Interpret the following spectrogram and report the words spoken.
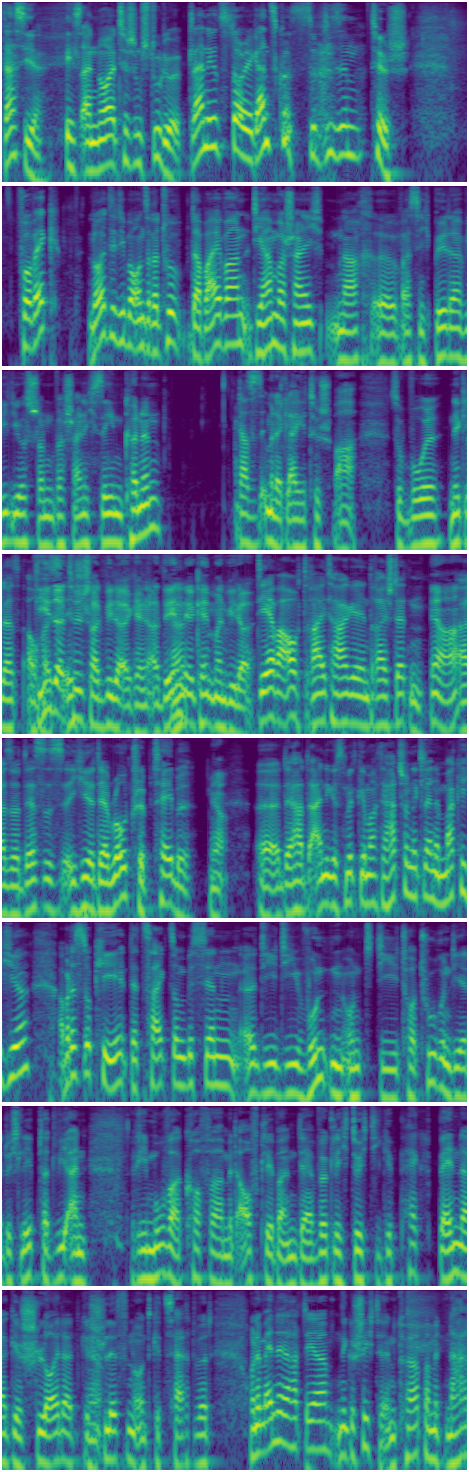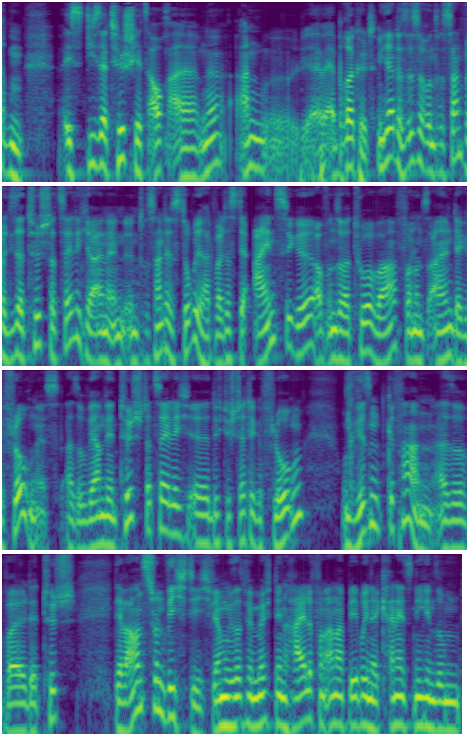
das hier ist ein neuer Tisch im Studio. Kleine Story, ganz kurz zu diesem Tisch. Vorweg, Leute, die bei unserer Tour dabei waren, die haben wahrscheinlich nach, äh, weiß nicht, Bilder, Videos schon wahrscheinlich sehen können, dass es immer der gleiche Tisch war. Sowohl Niklas auch Dieser als ich. Tisch hat wiedererkennt. Also den Ja. erkennt man wieder. Der war auch drei Tage in drei Städten. Ja. Also das ist hier der Roadtrip Table. Ja. Äh, der hat einiges mitgemacht. Der hat schon eine kleine Macke hier, aber das ist okay. Der zeigt so ein bisschen äh, die, die Wunden und die Torturen, die er durchlebt hat, wie ein Remover-Koffer mit Aufklebern, der wirklich durch die Gepäckbänder geschleudert, geschliffen und gezerrt wird. Und am Ende hat er eine Geschichte, einen Körper mit Narben. Ist dieser Tisch jetzt auch äh, ne, an, äh, er, er bröckelt. Ja, das ist auch interessant, weil dieser Tisch tatsächlich ja eine interessante Historie hat, weil das der einzige auf unserer Tour war von uns allen, der geflogen ist. Also wir haben den Tisch tatsächlich äh, durch die Städte geflogen und wir sind gefahren. Also weil der Tisch, der war uns schon wichtig. Wir haben gesagt, wir möchten den Heile von A nach B bringen. Der kann jetzt nicht in so einem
